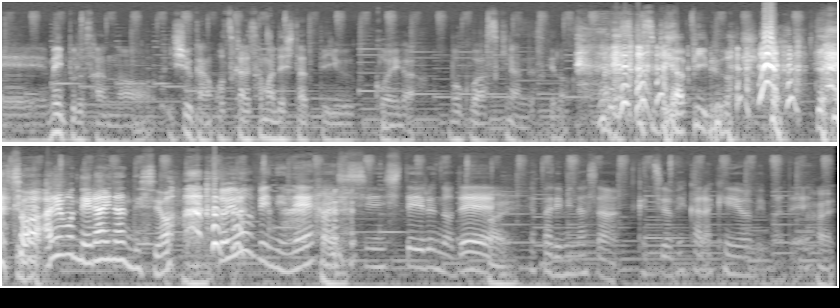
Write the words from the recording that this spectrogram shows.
えー、メイプルさんの「1週間お疲れ様でした」っていう声が僕は好きなんですけど。好きアピールを。そうあれも狙いなんですよ、はい、土曜日にね、はい、配信しているので、はい、やっぱり皆さん月曜日から金曜日まで、はい、あの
